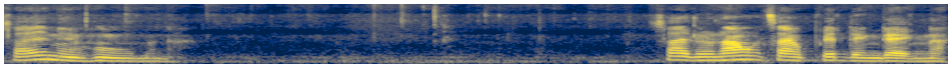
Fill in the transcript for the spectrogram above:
ใส่ในห้องมันนะใส่ดูน้ำใส่เป็ดแดงๆนะ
